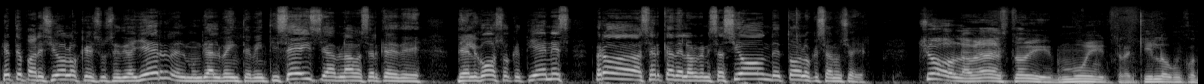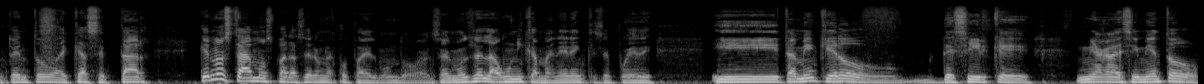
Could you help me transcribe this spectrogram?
¿Qué te pareció lo que sucedió ayer, el Mundial 2026? Ya hablaba acerca de, del gozo que tienes, pero acerca de la organización, de todo lo que se anunció ayer. Yo, la verdad, estoy muy tranquilo, muy contento. Hay que aceptar que no estamos para hacer una Copa del Mundo, Anselmo. Es la única manera en que se puede. Y también quiero decir que mi agradecimiento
